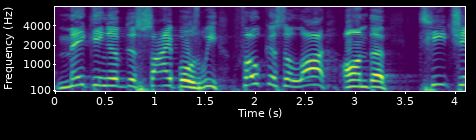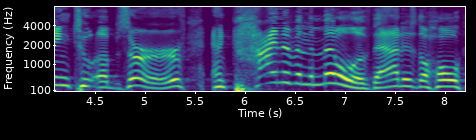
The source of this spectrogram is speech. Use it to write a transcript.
making of disciples. We focus a lot on the teaching to observe. And kind of in the middle of that is the whole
